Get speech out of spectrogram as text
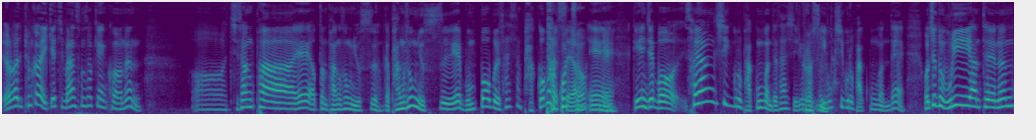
여러 가지 평가가 있겠지만 손석희 앵커는 어, 지상파의 어떤 방송 뉴스, 그러니까 방송 뉴스의 문법을 사실상 바꿔버렸어요. 바꿨죠. 예. 네. 그게 이제 뭐 서양식으로 바꾼 건데 사실 그렇습니다. 미국식으로 바꾼 건데 어쨌든 우리한테는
